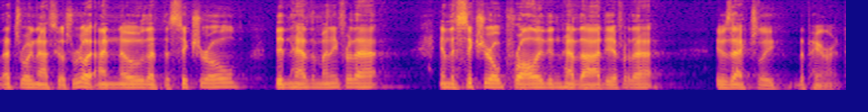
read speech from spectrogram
that's really nice. Because really, I know that the six year old didn't have the money for that. And the six year old probably didn't have the idea for that. It was actually the parent.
